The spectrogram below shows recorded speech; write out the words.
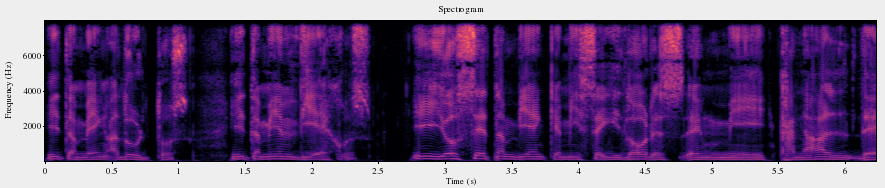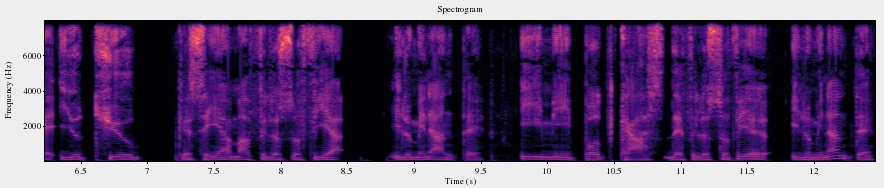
y también adultos, y también viejos. Y yo sé también que mis seguidores en mi canal de YouTube, que se llama Filosofía Iluminante, y mi podcast de Filosofía Iluminante,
